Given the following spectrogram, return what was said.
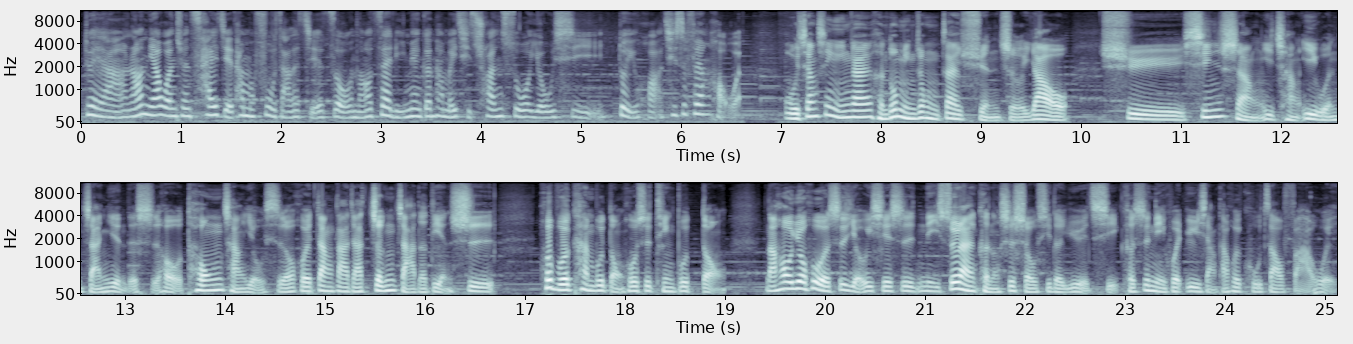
对啊，然后你要完全拆解他们复杂的节奏，然后在里面跟他们一起穿梭游戏对话，其实非常好玩。我相信应该很多民众在选择要。去欣赏一场艺文展演的时候，通常有时候会让大家挣扎的点是，会不会看不懂或是听不懂，然后又或者是有一些是你虽然可能是熟悉的乐器，可是你会预想它会枯燥乏味。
